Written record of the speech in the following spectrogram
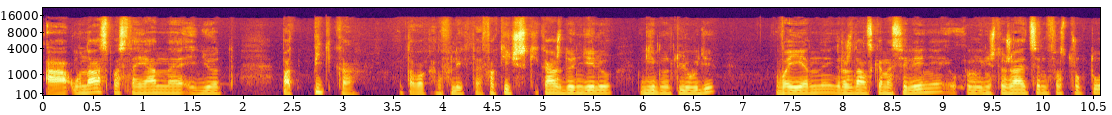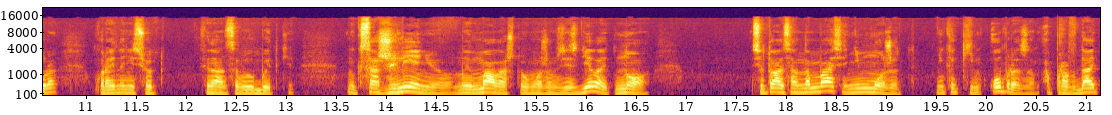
А у нас постоянно идет подпитка этого конфликта. Фактически каждую неделю гибнут люди, военные, гражданское население, уничтожается инфраструктура. Украина несет финансовые убытки. К сожалению, мы мало что можем здесь делать, но ситуация на Донбассе не может никаким образом оправдать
